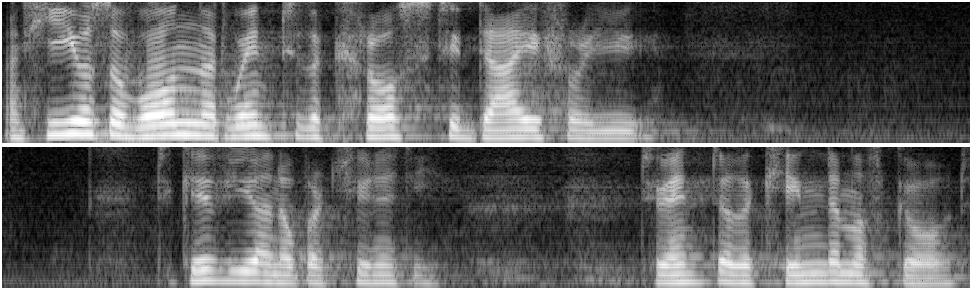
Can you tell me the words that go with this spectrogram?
And he was the one that went to the cross to die for you, to give you an opportunity to enter the kingdom of God,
